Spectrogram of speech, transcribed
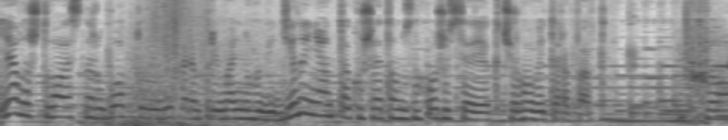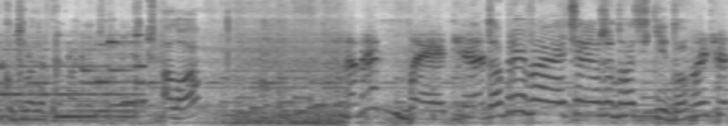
Я влаштувалася на роботу лікарем приймального відділення. Також я там знаходжуся як черговий терапевт. Хвилинку до мене відділення. Алло, вечір. добрий вечір. Я вже до вас їду. Ви ще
